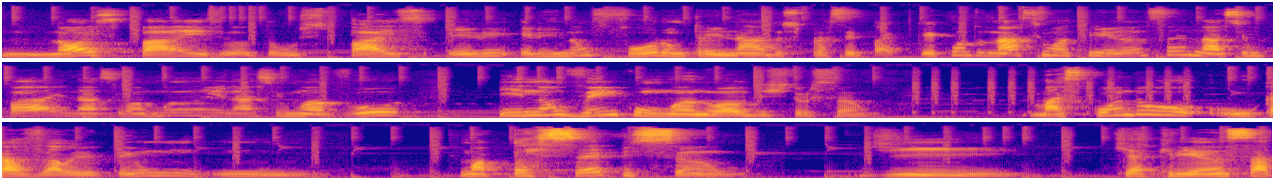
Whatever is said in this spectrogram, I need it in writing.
nós pais, os pais, ele, eles não foram treinados para ser pai. Porque quando nasce uma criança, nasce um pai, nasce uma mãe, nasce um avô, e não vem com um manual de instrução. Mas quando o casal ele tem um, um, uma percepção de que a criança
